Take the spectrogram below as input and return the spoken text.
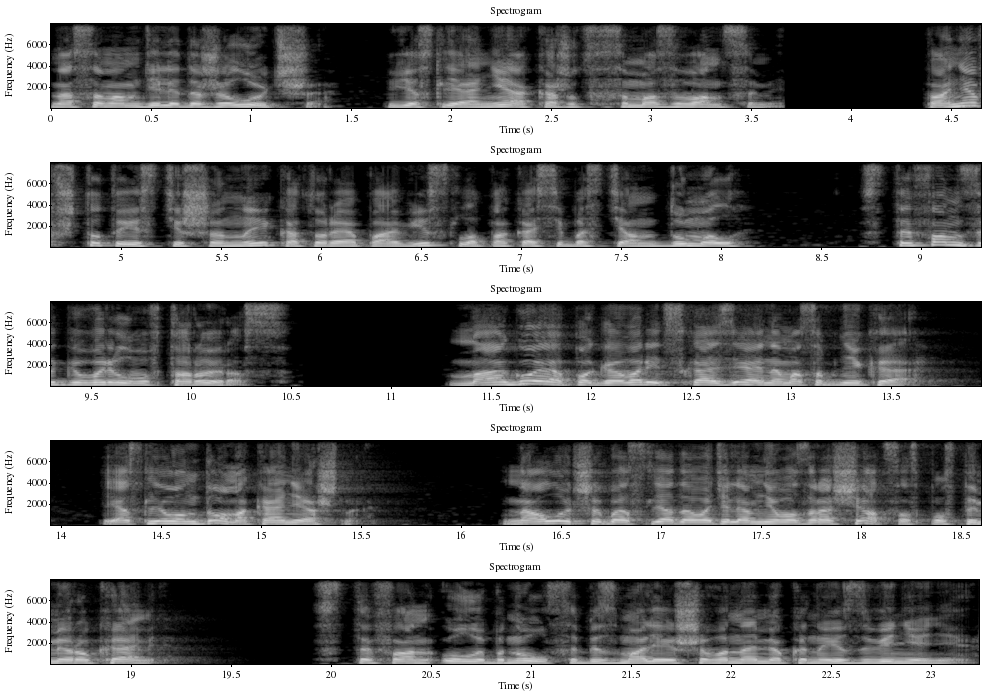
На самом деле даже лучше, если они окажутся самозванцами. Поняв что-то из тишины, которая повисла, пока Себастьян думал, Стефан заговорил во второй раз. «Могу я поговорить с хозяином особняка? Если он дома, конечно. Но лучше бы следователям не возвращаться с пустыми руками». Стефан улыбнулся без малейшего намека на извинение.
